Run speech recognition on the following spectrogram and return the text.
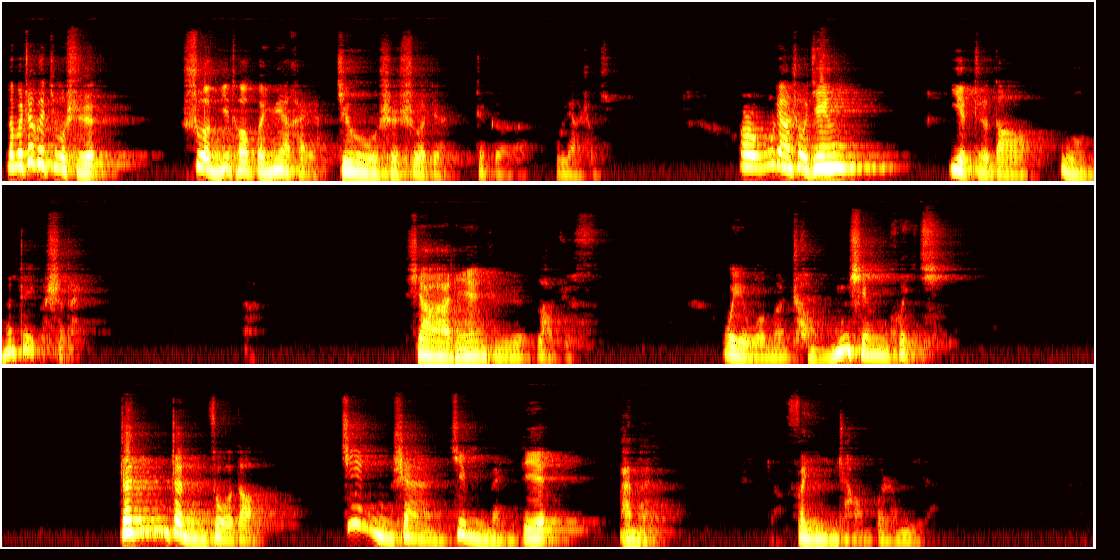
那么这个就是说弥陀本愿海呀，就是说的这个无量寿经。而无量寿经一直到我们这个时代，夏莲居老居士为我们重新汇集，真正做到尽善尽美的版本。非常不容易。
